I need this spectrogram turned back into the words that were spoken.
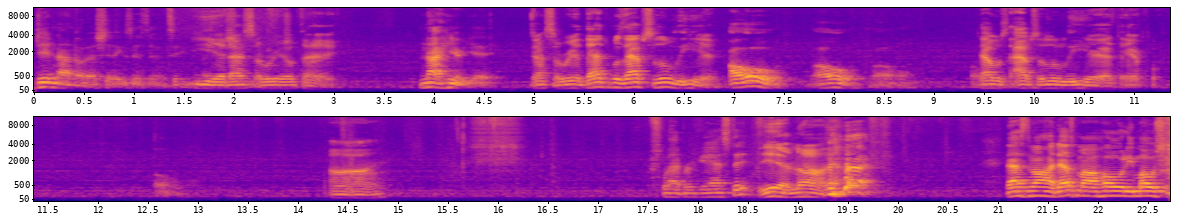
Did not know that shit existed until Yeah, that's a real thing. not here yet. That's a real. That was absolutely here. Oh, oh, oh, That was absolutely here at the airport. oh. Uh, Flabbergasted. yeah, nah. that's my that's my whole emotion.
